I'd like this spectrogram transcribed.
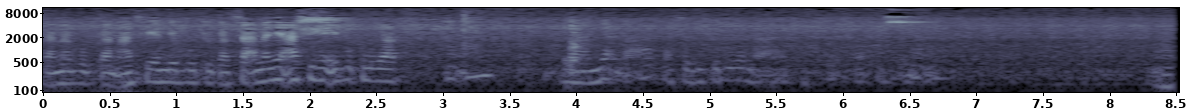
karena bukan ASI yang dibutuhkan. Seandainya ASInya ibu keluar banyak nggak apa, sedikit juga nggak apa. Nah,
